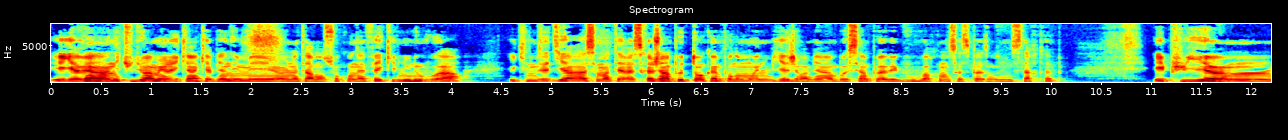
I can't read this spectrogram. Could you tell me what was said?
Et il y avait un étudiant américain qui a bien aimé euh, l'intervention qu'on a fait, qui est venu nous voir et qui nous a dit ah ça m'intéresserait j'ai un peu de temps quand même pendant mon MBA j'aimerais bien bosser un peu avec vous voir comment ça se passe dans une startup et puis euh,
